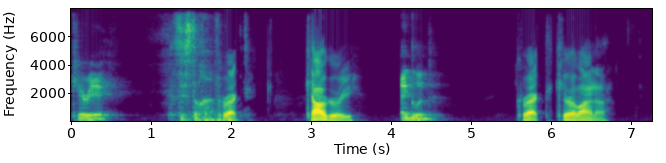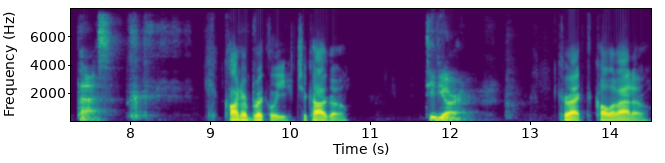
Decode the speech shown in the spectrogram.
Carrier. 'Cause they still have him. Correct. Calgary. Engelland. Correct. Carolina. Pass. Connor Brickley. Chicago. TVR. Correct. Colorado.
